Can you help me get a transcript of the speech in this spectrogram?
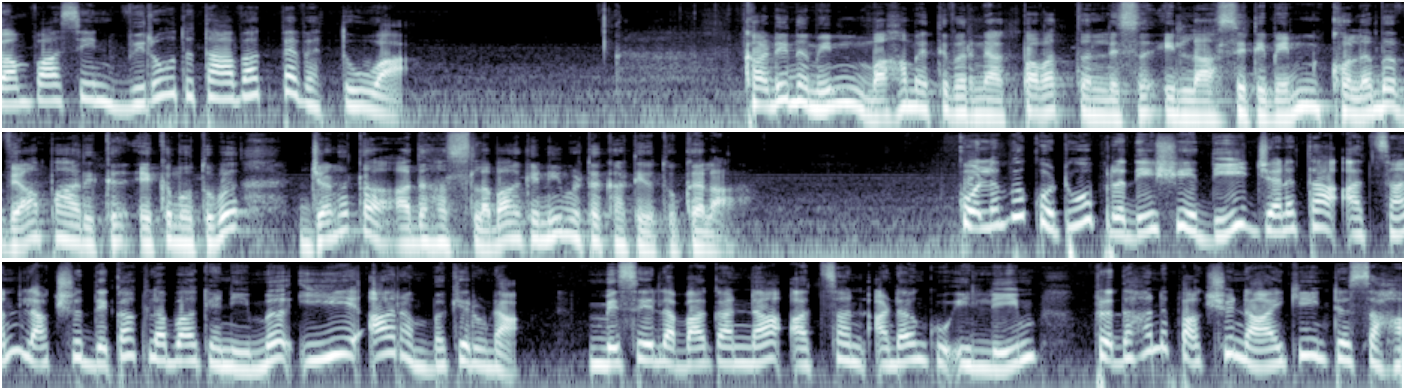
ගම්වාසීන් විරෝධතාවක් පැවැත්වූවා. කඩිනමින් මහමැතිවරණයක් පවත්වන ලෙස ඉල්ලා සිටිමින් කොළඹ ව්‍යාපාරික එකමුතුව ජනතා අදහස් ලබා ගැනීමට කටයුතු කළා. කොළඹ කොටුව ප්‍රදේශයේදී ජනතා අත්සන් ලක්ෂ දෙකක් ලබා ගැනීම ඊයේ ආරම්භ කෙරුණා. මෙසේ ලබාගන්නා අත්සන් අඩංගු ඉල්ලීම් ප්‍රධාන පක්ෂ නායකයින්ට සහ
